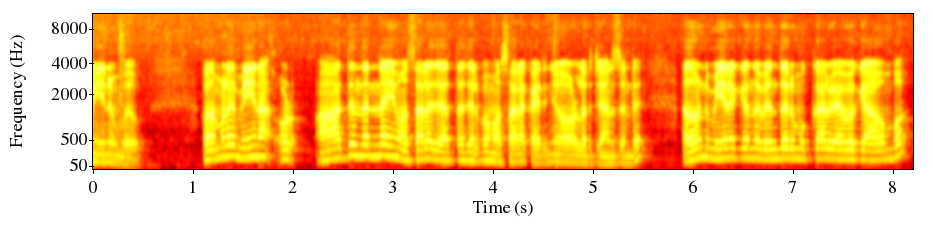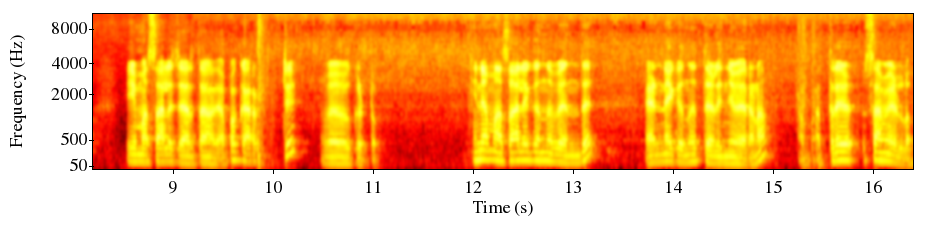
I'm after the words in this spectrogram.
മീനും വേവും. അപ്പോൾ നമ്മൾ മീൻ ആദ്യം തന്നെ ഈ മസാല ചേർത്താൽ ചിലപ്പോൾ മസാല കരിഞ്ഞു പോകാനുള്ളൊരു ചാൻസ് ഉണ്ട്. അതുകൊണ്ട് മീനൊക്കെ ഒന്ന് വെന്തൊരു മുക്കാൽ വേവൊക്കെ ആകുമ്പോൾ ഈ മസാല ചേർത്താൽ മതി. അപ്പോൾ കറക്റ്റ് വേവ് കിട്ടും. ഇനി ആ മസാലയൊക്കെ ഒന്ന് വെന്ത് എണ്ണയൊക്കെ ഒന്ന് തെളിഞ്ഞ് വരണം. അത്രേ സമയമുള്ളൂ.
